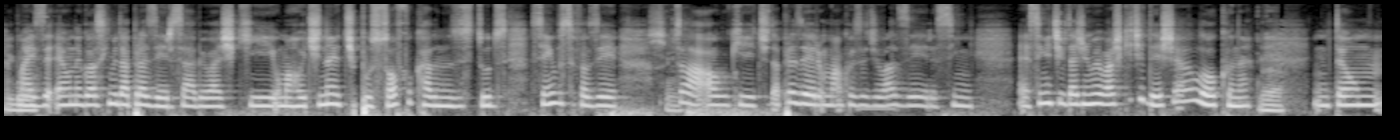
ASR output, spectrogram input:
Boa. mas é um negócio que me dá prazer, sabe? Eu acho que uma rotina, tipo, só focada nos estudos, sem você fazer, Sim. sei lá, algo que te dá prazer, uma coisa de lazer, assim, é, sem atividade nenhuma, eu acho que te deixa louco, né? É. Então,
